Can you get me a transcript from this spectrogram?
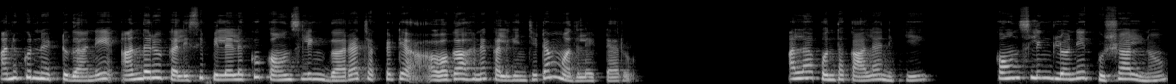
అనుకున్నట్టుగానే అందరూ కలిసి పిల్లలకు కౌన్సిలింగ్ ద్వారా చక్కటి అవగాహన కలిగించటం మొదలెట్టారు. అలా కొంతకాలానికి కౌన్సిలింగ్లోనే కుషాల్ను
